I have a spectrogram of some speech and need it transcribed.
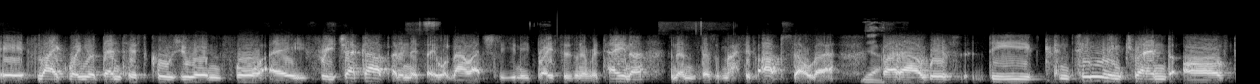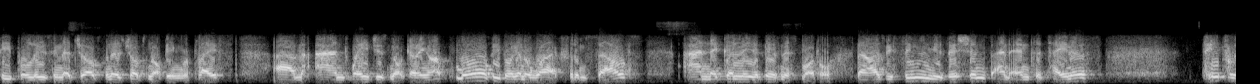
It's like when your dentist calls you in for a free checkup, and then they say, well, now actually you need braces and a retainer, and then there's a massive upsell there. Yeah. But uh, with the continuing trend of people losing their jobs and those jobs not being replaced, um, and wages not going up, more people are going to work for themselves, and they're going to need a business model. Now, as we've seen with musicians and entertainers, people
